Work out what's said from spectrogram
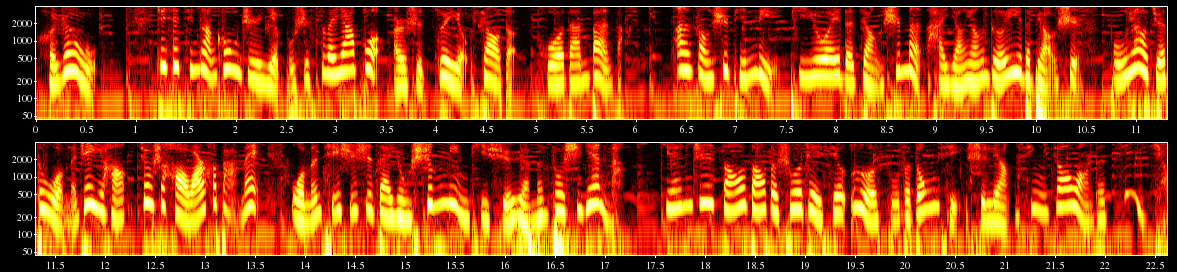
和任务。这些情感控制也不是思维压迫，而是最有效的脱单办法。暗访视频里，PUA 的讲师们还洋洋得意地表示：“不要觉得我们这一行就是好玩和把妹，我们其实是在用生命替学员们做实验呢。”言之凿凿的说这些恶俗的东西是两性交往的技巧。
